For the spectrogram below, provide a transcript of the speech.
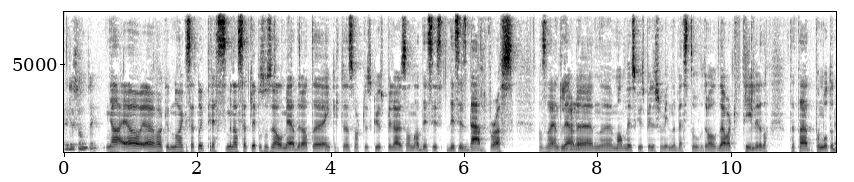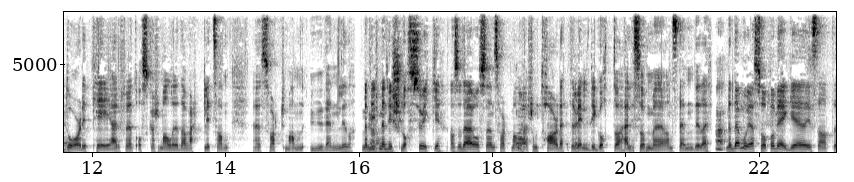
eller, sånne ting? Ja, jeg, jeg har ikke, nå har jeg ikke sett noe i pressen, men jeg har sett litt på sosiale medier at enkelte svarte skuespillere er sånn at this is, this is bad for us. Altså Endelig er det en eh, mannlig skuespiller som vinner beste hovedrolle. Det har vært tidligere. da. Dette er på en måte dårlig PR for et Oscar som allerede har vært litt sånn eh, svart mann-uvennlig. da. Men de, men de slåss jo ikke. Altså Det er jo også en svart mann her som tar dette veldig godt og er liksom eh, anstendig der. Men det må jeg så på VG i stad at,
